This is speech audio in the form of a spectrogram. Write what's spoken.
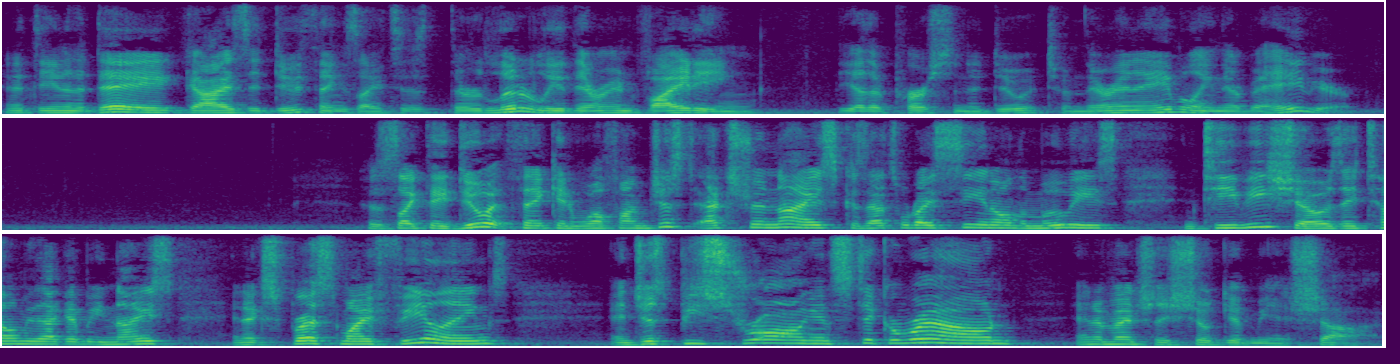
And at the end of the day, guys that do things like this, they're literally they're inviting the other person to do it to them. They're enabling their behavior. It's like they do it thinking, well, if I'm just extra nice, because that's what I see in all the movies and TV shows, they tell me that I can be nice and express my feelings and just be strong and stick around, and eventually she'll give me a shot.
